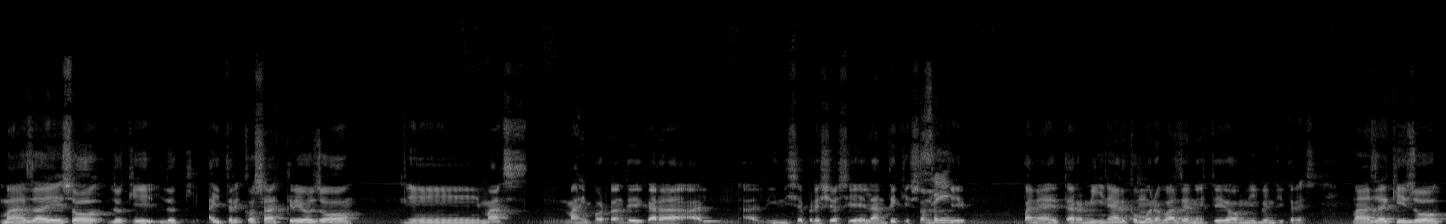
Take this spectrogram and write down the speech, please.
más allá de eso lo que, lo que hay tres cosas creo yo eh, más más importantes de cara al, al índice de precio hacia adelante que son Sí. los que van a determinar cómo nos vaya en este 2023 más allá que yo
